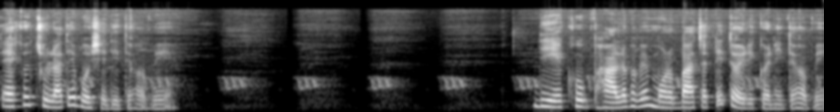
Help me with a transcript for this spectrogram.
তো এখন চুলাতে বসে দিতে হবে। দিয়ে খুব ভালোভাবে মোরব্বা আচারটি তৈরি করে নিতে হবে।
